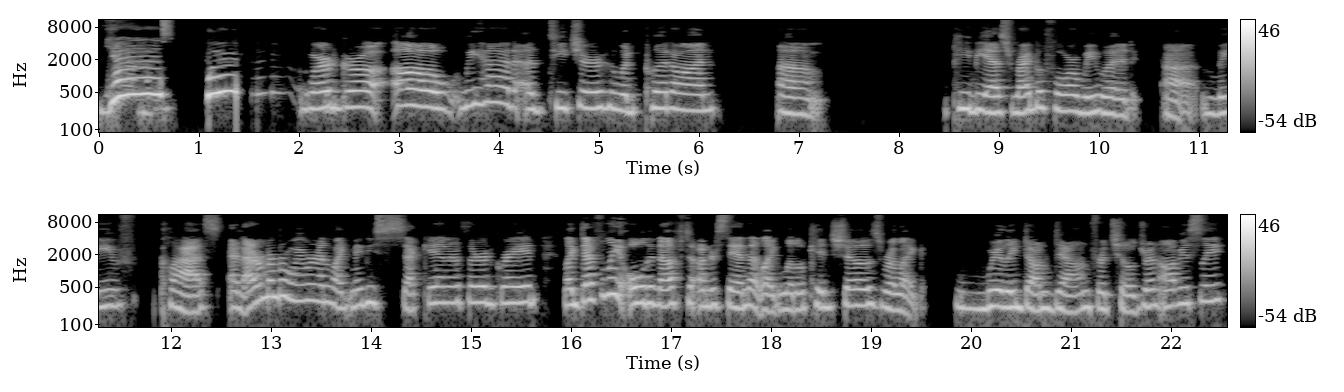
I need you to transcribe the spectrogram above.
yes. What? Word Girl. Oh, we had a teacher who would put on um PBS right before we would uh leave class. And I remember we were in like maybe second or third grade, like definitely old enough to understand that like little kids shows were like really dumbed down for children, obviously.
